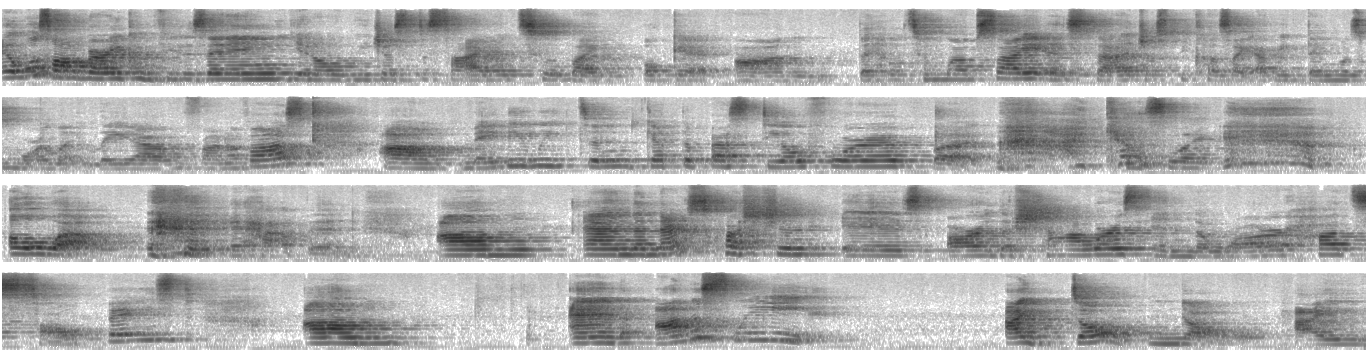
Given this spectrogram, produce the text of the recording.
it was all very confusing. You know, we just decided to like book it on the Hilton website instead just because like everything was more like laid out in front of us. Um, maybe we didn't get the best deal for it, but I guess like, oh well, it happened. Um, and the next question is, are the showers in the water huts salt-based? Um, and honestly, I don't know. I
